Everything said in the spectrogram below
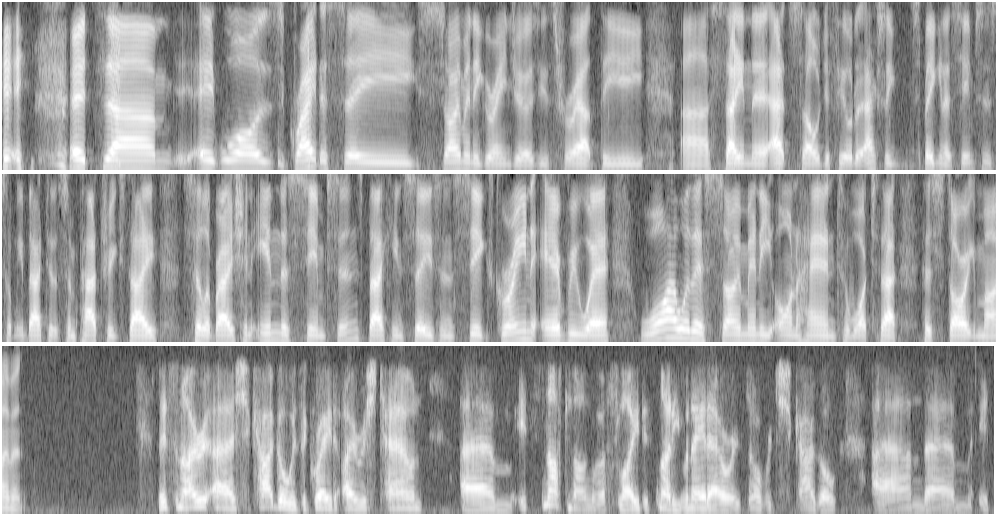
it um, it was great to see so many green jerseys throughout the uh, stadium there at Soldier Field. It actually, speaking of Simpsons, took me back to the St Patrick's Day celebration in the Simpsons back in season six. Green everywhere. Why were there so many on hand to watch that historic moment? Listen, uh, Chicago is a great Irish town. Um, it's not long of a flight. It's not even eight hours over to Chicago, and um, it's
